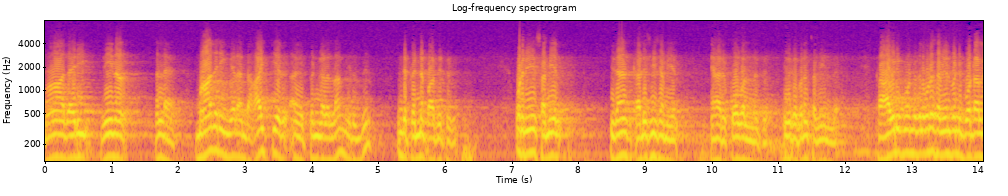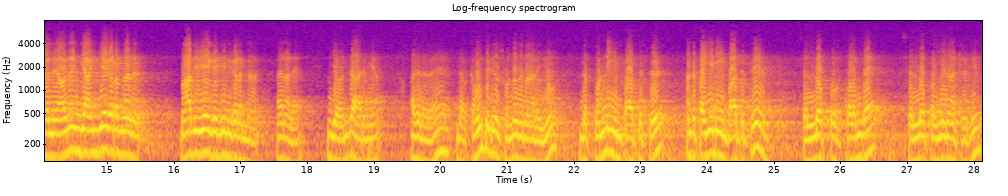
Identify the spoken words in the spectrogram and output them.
மாதரி வீணா அல்ல மாதிரிங்கிற அந்த ஆட்சியர் அஹ், பெண்கள் எல்லாம் இருந்து இந்த பெண்ணை பார்த்துட்டு இருக்கு. உடனே சமையல் இதான் கடைசி சமையல். யாரு? கோவலனுக்கு. இதுக்கப்புறம் சமையல் இல்லை. காவிரி போன்றதுல கூட சமையல் பண்ணி போட்டாலும் இல்லையா? அவன் இங்க அங்கேயே கிடந்தானு. மாதவியே கதின்னு கிடந்தான். அதனால இங்க வந்து அருமையா அதுல இந்த கவுண்டர்கள் சொன்னதுனாலையும் இந்த பொண்ணையும் பார்த்துட்டு அந்த பையனையும் பார்த்துட்டு செல்ல பொ- குழந்தை செல்ல பையனாட்டிருக்கு.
